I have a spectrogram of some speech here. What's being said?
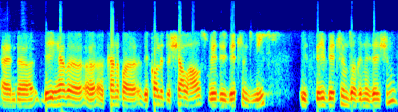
and uh, they have a, a, kind of a they call it a shell house where the veterans meet. It's their veterans organization.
